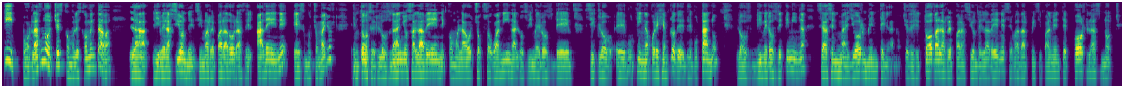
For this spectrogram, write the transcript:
Y por las noches, como les comentaba, la liberación de enzimas reparadoras del ADN es mucho mayor. Entonces, los daños al ADN, como la 8-oxoguanina, los dímeros de ciclobutina, por ejemplo, de, de, butano, los dímeros de timina, se hacen mayormente en la noche. Es decir, toda la reparación del ADN se va a dar principalmente por las noches.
